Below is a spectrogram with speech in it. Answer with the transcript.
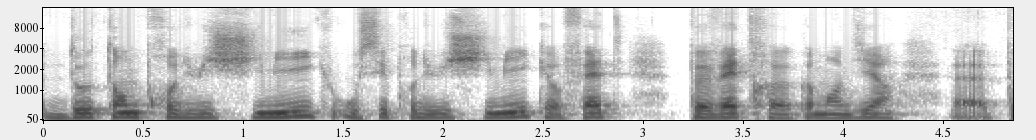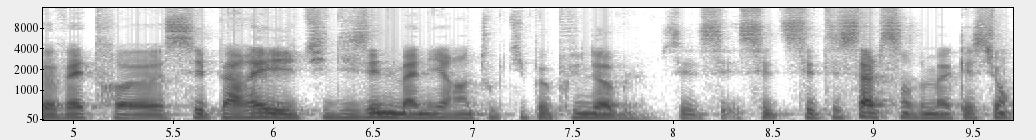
d'autant de produits chimiques où ces produits chimiques en fait peuvent être, comment dire, peuvent être séparés et utilisés de manière un tout petit peu plus noble. C'était ça le sens de ma question.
